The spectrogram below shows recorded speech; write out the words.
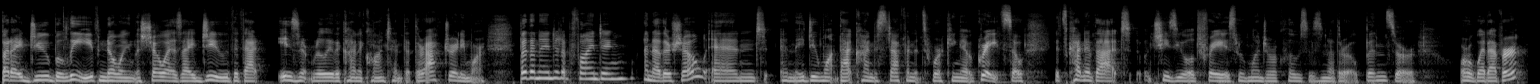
but I do believe, knowing the show as I do, that that isn't really the kind of content that they're after anymore. But then I ended up finding another show, and and they do want that kind of stuff, and it's working out great. So it's kind of that cheesy old phrase: when one door closes, another opens, or or whatever.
